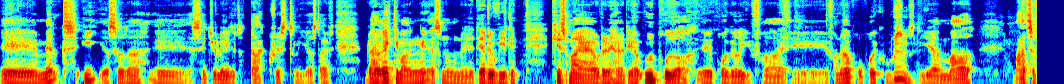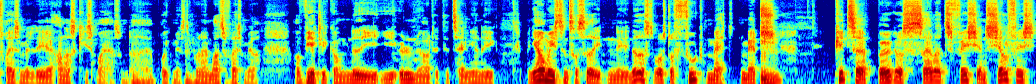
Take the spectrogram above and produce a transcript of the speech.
øh, Malt i, og så er der øh, Acidulated Dark Crystal i. Og der, der er rigtig mange af sådan nogle, øh, det er det jo virkelig. Kismeier er jo den her, det her udbryder øh, bryggeri fra, øh, fra Nørrebro Bryghus, Mm. så de er meget, meget tilfredse med det. Det er Anders Kismeier, som der er brygmester, Mm. mm. han er meget tilfreds med at, at virkelig komme ned i, i ølnørde detaljerne. Ikke? Men jeg er jo mest interesseret i den øh, nederste, hvor der står Food Match, match Mhm. pizza, burgers, salads, fish and shellfish,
